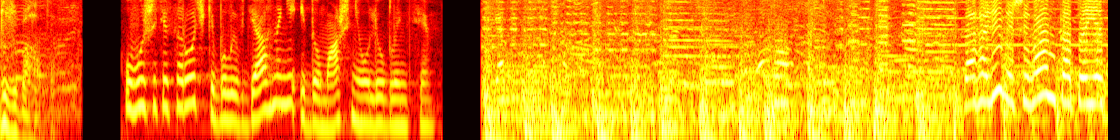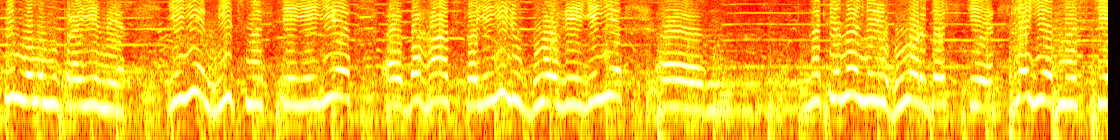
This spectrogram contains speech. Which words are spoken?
Дуже багато. У вишиті сорочки були вдягнені і домашні улюбленці. Взагалі вишиванка то є символом України, її міцності, її е, багатства, її любові, її е, національної гордості, для єдності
